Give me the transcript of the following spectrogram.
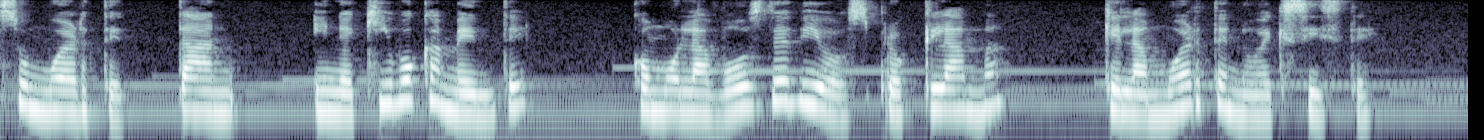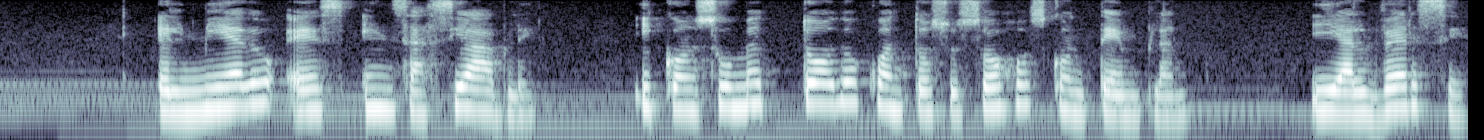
su muerte tan inequívocamente como la voz de Dios proclama que la muerte no existe. El miedo es insaciable y consume todo cuanto sus ojos contemplan, y al verse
